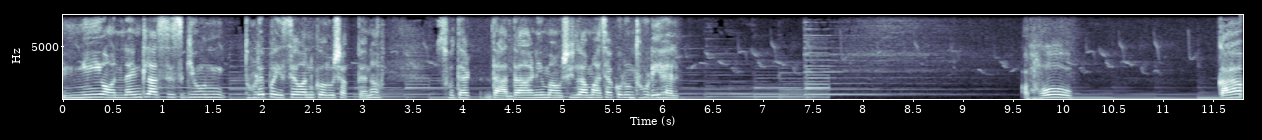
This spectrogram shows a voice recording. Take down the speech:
मी ऑनलाईन क्लासेस घेऊन थोडे पैसे अर्न करू शकते ना? सो दॅट दादा आणि मावशीला माझ्याकडून थोडी हेल्प हो. का?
